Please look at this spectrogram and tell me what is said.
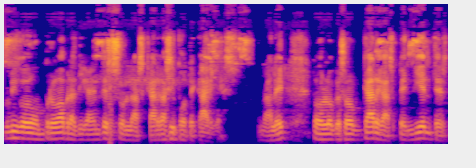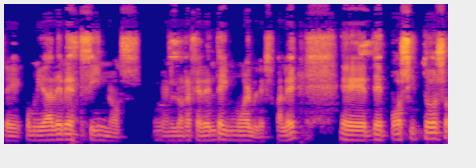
lo único que comprueba prácticamente son las cargas hipotecarias, ¿vale? Todo lo que son cargas pendientes de comunidad de vecinos, en lo referente a inmuebles, ¿vale? Eh, depósitos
